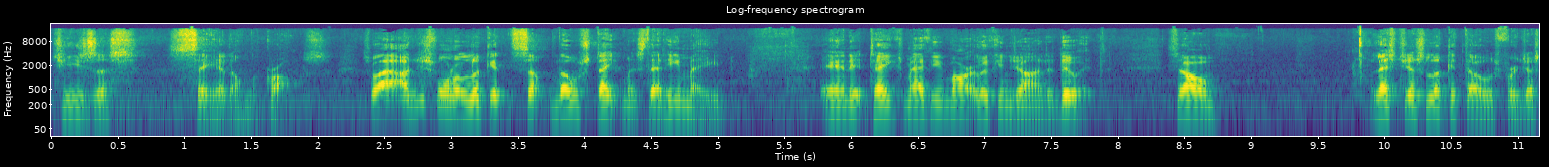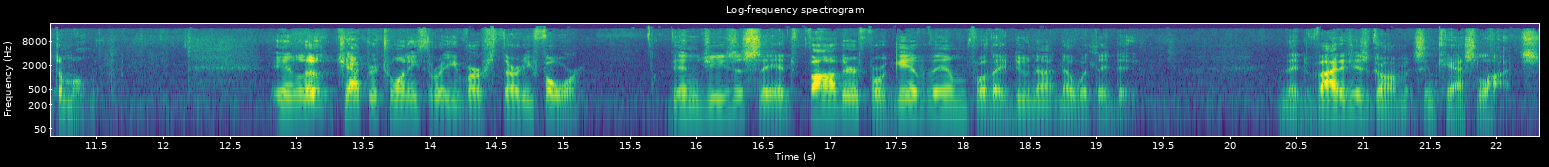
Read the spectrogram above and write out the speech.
Jesus said on the cross. So I just want to look at some, those statements that he made. And it takes Matthew, Mark, Luke, and John to do it. So let's just look at those for just a moment. In Luke chapter 23, verse 34, then Jesus said, Father, forgive them, for they do not know what they do and they divided his garments and cast lots.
